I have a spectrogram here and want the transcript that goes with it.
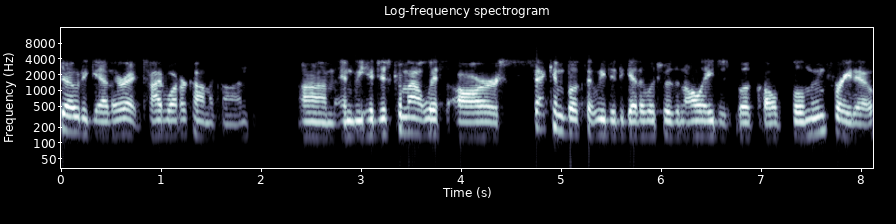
show together at Tidewater Comic Con, um, and we had just come out with our second book that we did together, which was an all ages book called Full Moon Fredo.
